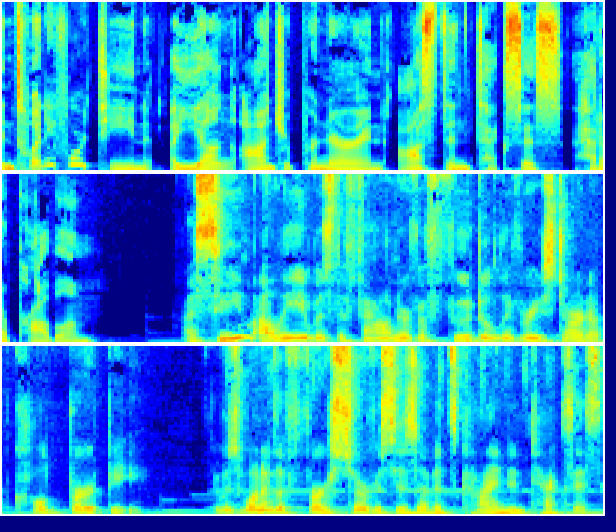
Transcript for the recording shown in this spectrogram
In 2014, a young entrepreneur in Austin, Texas had a problem. Asim Ali was the founder of a food delivery startup called Burpy. It was one of the first services of its kind in Texas,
